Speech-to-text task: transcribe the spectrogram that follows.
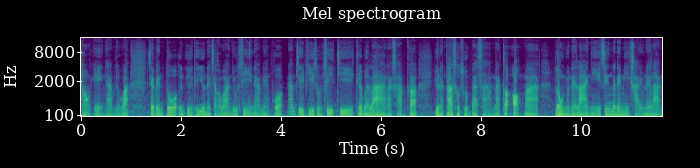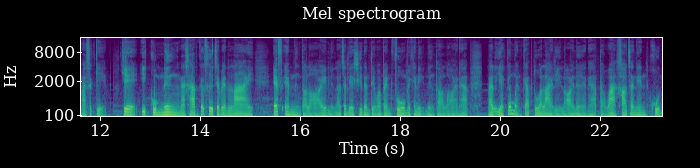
ช่องเองนะครับหรือว่าจะเป็นตัวอื่นๆที่อยู่ในจักรวาล UC นะครับอย่างพวกน้ำ GP 0 4 G g e r b e r a นะครับก็อยู่ในภาค 0083นะก็ออกมาลงอยู่ในลายนี้ ซึ่งไม่ได้มีขายอยู่ในลายมาสเกต เคอีกกลุ่มหนึ่งนะครับก็คือจะเป็นลาย FM 1 ต่อร้อยหรือเราจะเรียกชื่อเต็มๆว่าเป็น Full Mechanic 1 ต่อร้อยนะครับ รายละเอียดก็เหมือนกับตัวลายรีร้อยเลยนะครับ แต่ว่าเขาจะเน้นขุน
